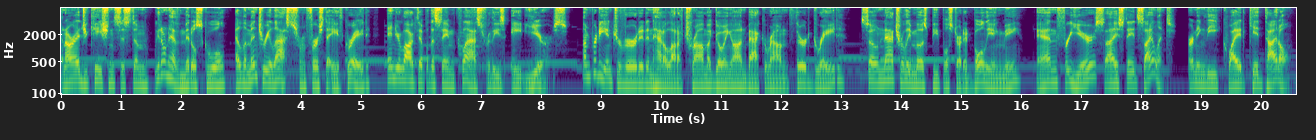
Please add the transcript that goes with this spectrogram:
In our education system, we don't have middle school, elementary lasts from 1st to 8th grade, and you're locked up with the same class for these 8 years. I'm pretty introverted and had a lot of trauma going on back around 3rd grade, so naturally most people started bullying me, and for years I stayed silent, earning the quiet kid title.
